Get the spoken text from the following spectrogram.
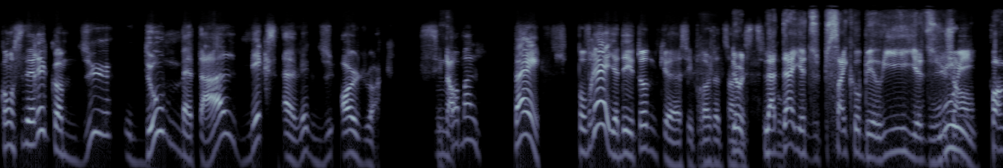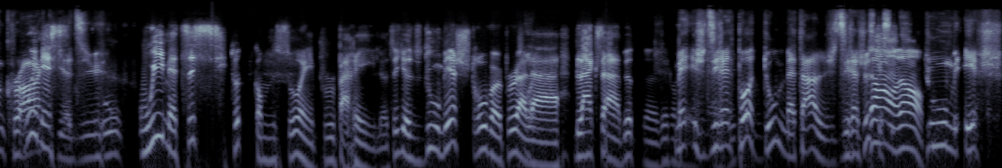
considéré comme du doom metal mix avec du hard rock. C'est pas mal. Ben, pour vrai, il y a des tunes que c'est proche de ça. Là-dedans, il y a du psychobilly, il y a du Oui. genre punk rock, Oui, mais il y a du. Oui, mais tu sais, c'est tout comme ça, un peu pareil. il y a du doomish, je trouve, un peu à Ouais. la Black Sabbath. là, Mais je dirais pas doom metal, je dirais juste que Non, c'est non. doom-ish.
